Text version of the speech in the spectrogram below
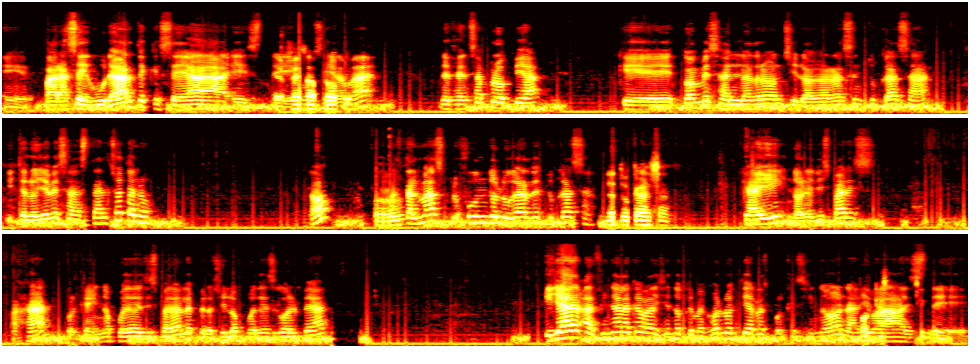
eh, para asegurarte que sea este, defensa propia. defensa propia, que tomes al ladrón si lo agarras en tu casa y te lo lleves hasta el sótano. ¿No? Hasta el más profundo lugar de tu casa. De tu casa. Que ahí no le dispares. Ajá, porque ahí no puedes dispararle, pero sí lo puedes golpear. Y ya al final acaba diciendo que mejor lo entierres porque si no nadie va, este,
